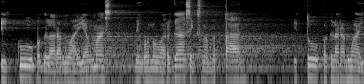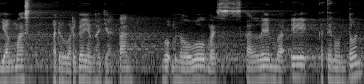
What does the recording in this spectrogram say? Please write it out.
Iku pegelaran wayang Mas. Ning ono warga sing selametan. Itu pagelaran wayang Mas. Ada warga yang hajatan. Mbok menowo Mas kale Mbak E kate nonton.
